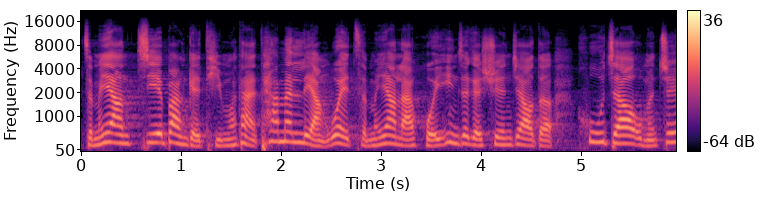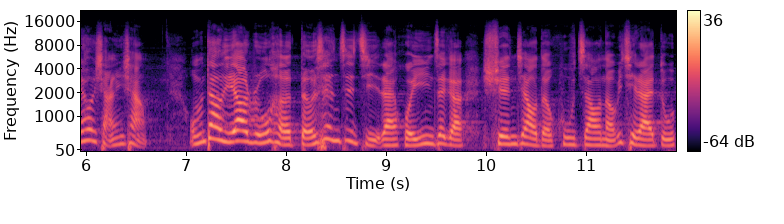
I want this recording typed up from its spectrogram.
怎么样接棒给提摩太，他们两位怎么样来回应这个宣教的呼召。我们最后想一想，我们到底要如何得胜自己来回应这个宣教的呼召呢？我们一起来读《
